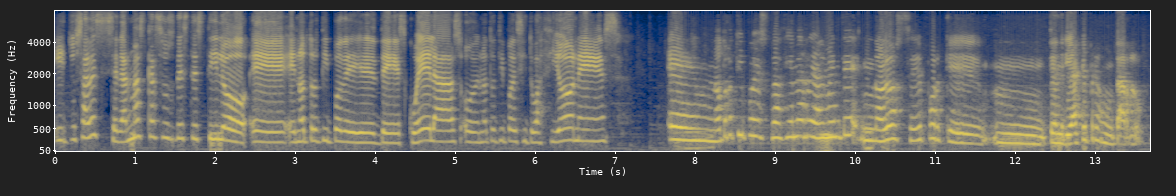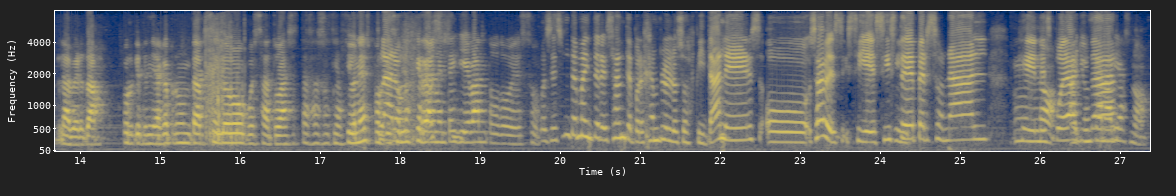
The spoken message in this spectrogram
¿Y tú sabes si se dan más casos de este estilo eh, en otro tipo de, de escuelas o en otro tipo de situaciones? En otro tipo de situaciones realmente no lo sé porque mm, tendría que preguntarlo, la verdad. Porque tendría que preguntárselo pues a todas estas asociaciones porque Claro, son los que pues realmente llevan todo eso. Pues es un tema interesante, por ejemplo, en los hospitales o, ¿sabes? Si existe Sí. personal que Mm, No, les pueda aquí en ayudar. Canarias no.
